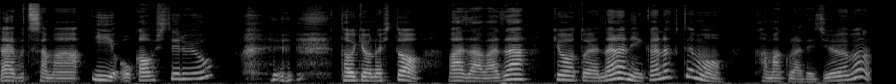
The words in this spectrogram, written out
大仏様、いいお顔してるよ。東京の人、わざわざ京都や奈良に行かなくても、鎌倉で十分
